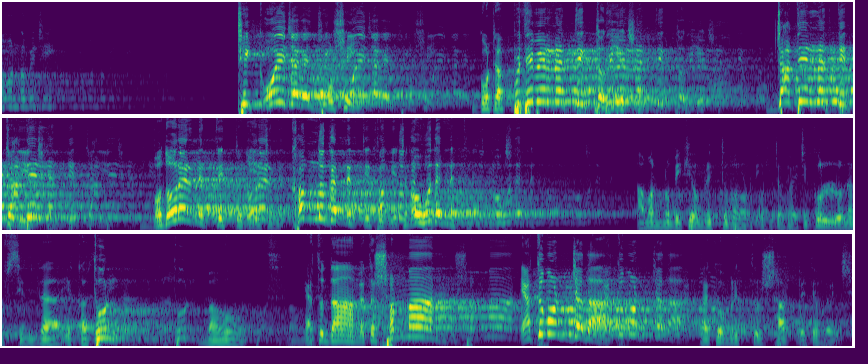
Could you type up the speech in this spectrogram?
আমার নবীজি, ঠিক ওই জায়গায় বসেই গোটা পৃথিবীর নেতৃত্ব দিয়েছে, জাতির নেতৃত্ব দিয়েছে, বদরের নেতৃত্ব দিয়েছেন খন্দকের নেতৃত্ব দিয়েছেন ওহুদের নেতৃত্ব দিয়েছেন আমার নবীকেও মৃত্যুবরণ করতে হয়েছে। কুল্লু নাফসিন যায়িকাতুল মাউত। এত দাম, এত সম্মান, এত মর্যাদা এত মর্যাদা তাকেও মৃত্যুর স্বাদ পেতে হয়েছে।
